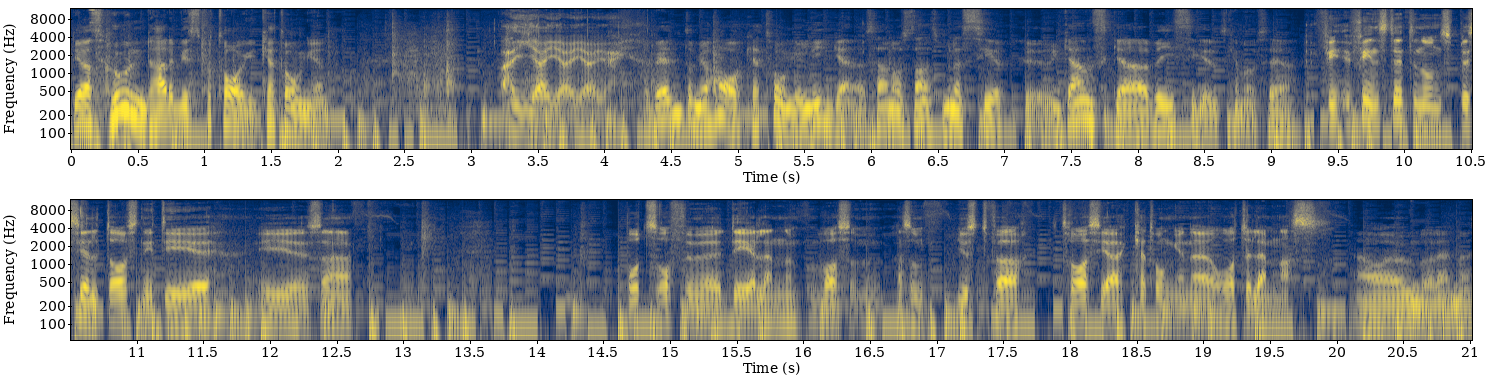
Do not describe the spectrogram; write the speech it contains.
Deras hund hade visst fått tag i kartongen. Aj, aj, aj, aj. Jag vet inte om jag har kartongen liggande så här någonstans. Men den ser ganska risig ut kan man säga. Fin, finns det inte någon speciellt avsnitt i, i så här brottsofferdelen vad som, alltså just för trasiga det återlämnas? Ja, jag undrar det med.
